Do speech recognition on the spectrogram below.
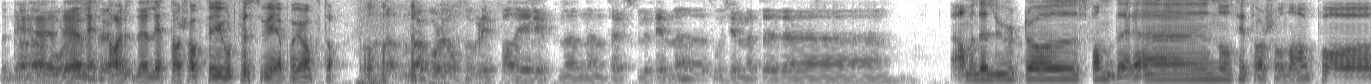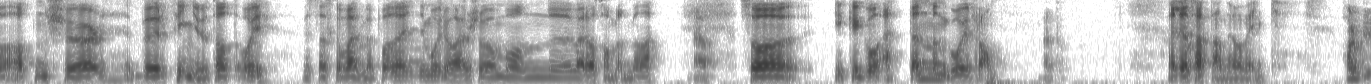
Men det, Men det, det er lettere, det er lettere sagt enn gjort hvis du er på jakt, da. Men da, men da går du også glipp av de rypene den eventuelt skulle finne to kilometer eh, Ja, men det er lurt å spandere noen situasjoner på at en sjøl bør finne ut at oi, hvis jeg skal være med på den moroa her, så må en eh, være sammen med deg. Ja. Så ikke gå etter den, men gå ifra den. Eller sett deg ned og vent. Har du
